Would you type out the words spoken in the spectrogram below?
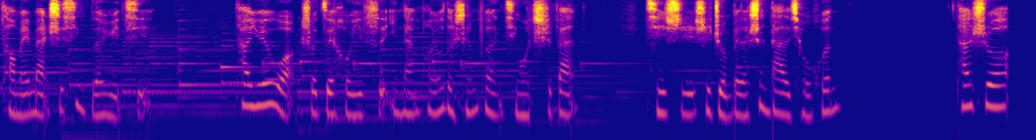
草莓满是幸福的语气。他约我说最后一次以男朋友的身份请我吃饭，其实是准备了盛大的求婚。他说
